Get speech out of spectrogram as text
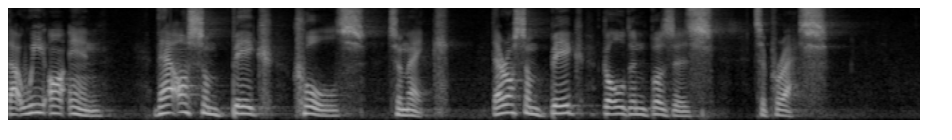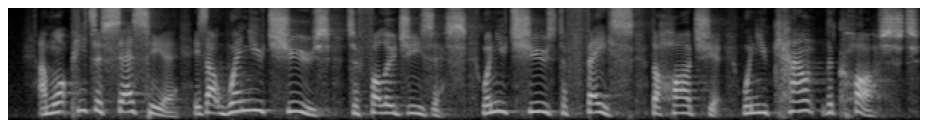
that we are in, there are some big calls to make. There are some big golden buzzers to press. And what Peter says here is that when you choose to follow Jesus, when you choose to face the hardship, when you count the cost,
